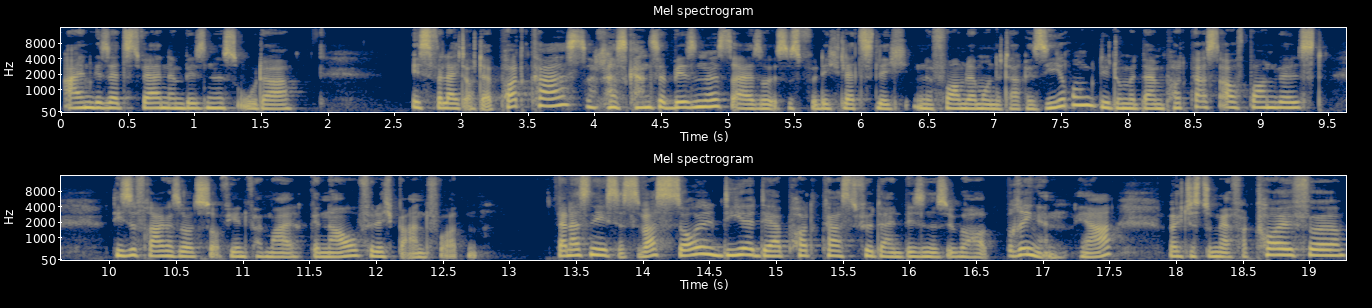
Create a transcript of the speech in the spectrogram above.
eingesetzt werden im Business oder ist vielleicht auch der Podcast das ganze Business? Also ist es für dich letztlich eine Form der Monetarisierung, die du mit deinem Podcast aufbauen willst? Diese Frage sollst du auf jeden Fall mal genau für dich beantworten. Dann als nächstes, was soll dir der Podcast für dein Business überhaupt bringen? Ja, möchtest du mehr Verkäufe?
